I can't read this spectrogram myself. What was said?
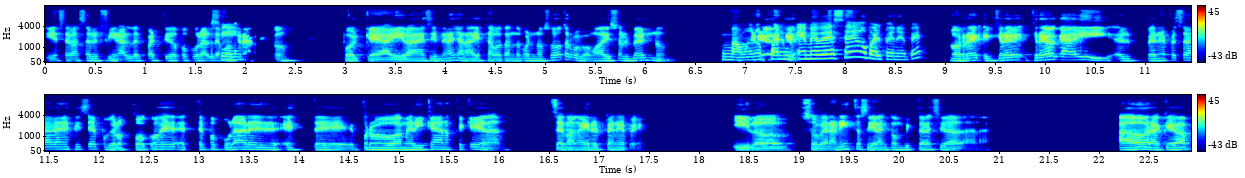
y ese va a ser el final del Partido Popular Sí, Democrático, porque ahí van a decir, mira, ya nadie está votando por nosotros, pues vamos a disolvernos. vámonos Creo para el que, MBC o para el PNP. corre- y cre- creo que ahí el PNP se va a beneficiar porque los pocos eh, este, populares este, proamericanos que quedan se van a ir al PNP y los soberanistas se irán con Victoria Ciudadana. Ahora, ¿qué va a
